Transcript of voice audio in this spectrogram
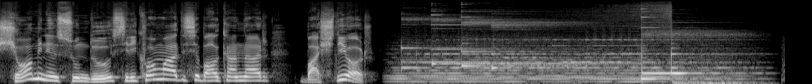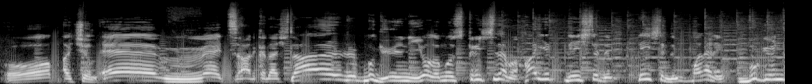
Xiaomi'nin sunduğu Silikon Vadisi Balkanlar başlıyor. Hop açıl. Evet arkadaşlar bugün yolumuz Priştine mi? Hayır değiştirdim. Değiştirdim. Bana ne? Bugün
